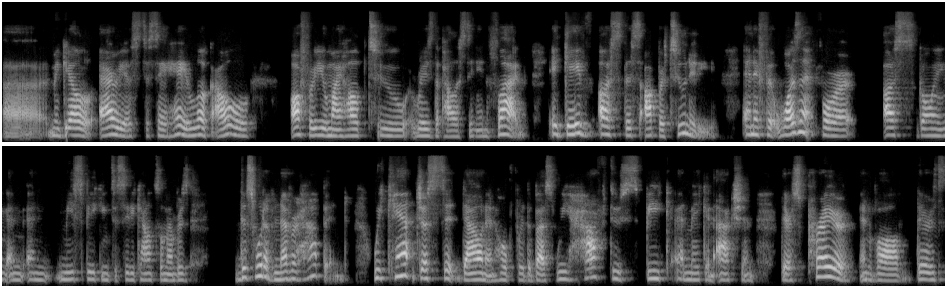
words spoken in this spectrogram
uh, Miguel Arias to say, "Hey, look, I will offer you my help to raise the Palestinian flag." It gave us this opportunity, and if it wasn't for us going and and me speaking to city council members, this would have never happened. We can't just sit down and hope for the best. We have to speak and make an action. There's prayer involved, there's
